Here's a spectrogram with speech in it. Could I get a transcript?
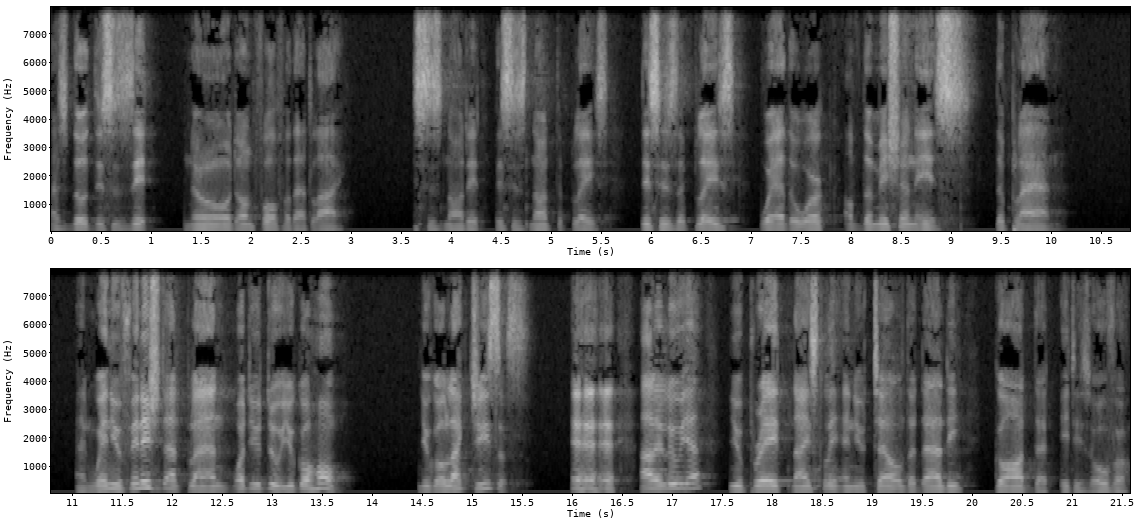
as though this is it. No, don't fall for that lie. This is not it. This is not the place. This is the place where the work of the mission is, the plan. And when you finish that plan, what do you do? You go home. You go like Jesus. Hallelujah. You pray it nicely and you tell the daddy, God, that it is over.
